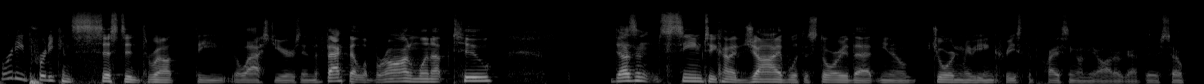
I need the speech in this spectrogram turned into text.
pretty, pretty consistent throughout the, the last years. And the fact that LeBron went up two doesn't seem to kind of jive with the story that you know Jordan maybe increased the pricing on the autograph there. So,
